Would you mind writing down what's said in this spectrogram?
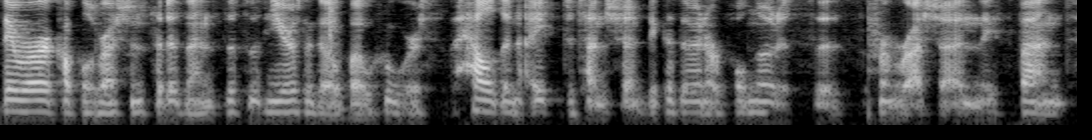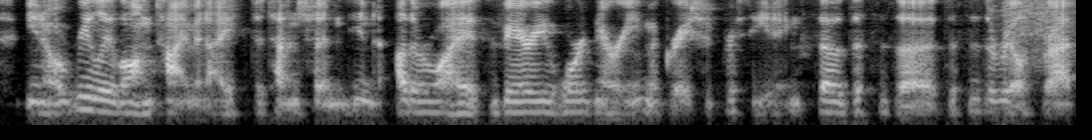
there were a couple of Russian citizens, this was years ago, but who were held in ICE detention because of Interpol notices from Russia. And they spent, you know, a really long time in ICE detention in otherwise very ordinary immigration proceedings. So this is a this is a real threat.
